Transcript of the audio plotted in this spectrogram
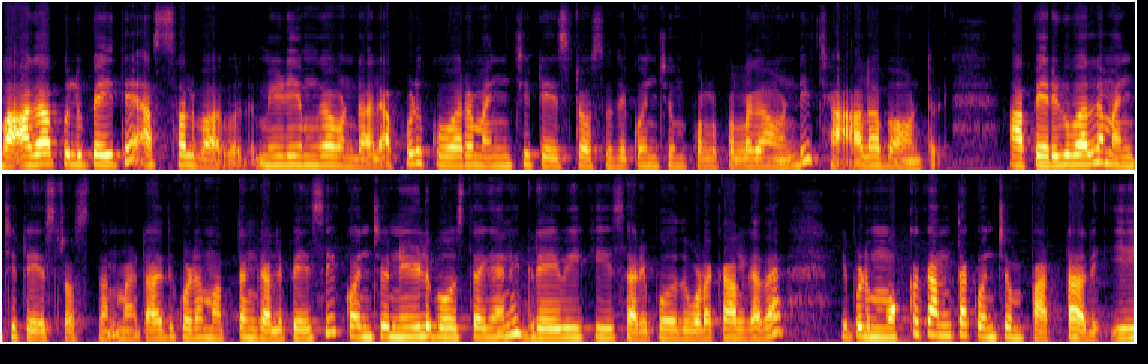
బాగా పులుపు అయితే అస్సలు బాగోదు. మీడియంగా ఉండాలి. అప్పుడు కూర మంచి టేస్ట్ వస్తుంది. కొంచెం పుల్ల పుల్లగా ఉండి చాలా బాగుంటుంది. ఆ పెరుగు వల్ల మంచి టేస్ట్ వస్తుంది అనమాట అది కూడా మొత్తం కలిపేసి కొంచెం నీళ్ళు పోస్తే కానీ గ్రేవీకి సరిపోదు. ఉడకాలి కదా. ఇప్పుడు మొక్కకంతా కొంచెం పట్టాలి. ఈ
